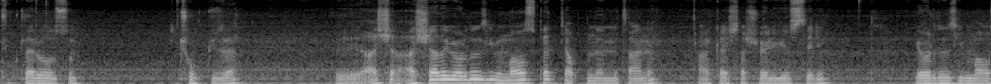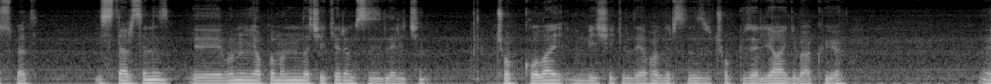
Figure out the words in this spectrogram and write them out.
tıkları olsun. Çok güzel. Ee, aşağı, aşağıda gördüğünüz gibi mousepad yaptım ben bir tane. Arkadaşlar şöyle göstereyim. Gördüğünüz gibi mousepad. İsterseniz e, bunun yapımını da çekerim sizler için. Çok kolay bir şekilde yapabilirsiniz. Çok güzel yağ gibi akıyor. Ee,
